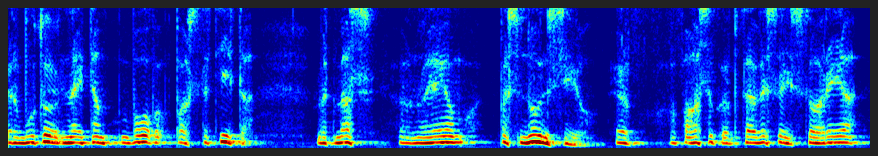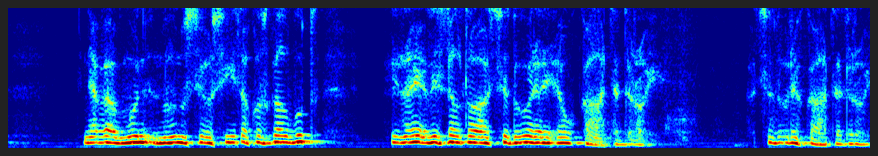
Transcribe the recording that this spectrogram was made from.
Ir būtų, jinai ten buvo pastatyta. Bet mes nuėjom pas Nuncijų ir papasakojom tą visą istoriją, nebe Nuncijos įtakos galbūt, jinai vis dėlto atsidūrė jau katedroj. Atsidūrė katedroj.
